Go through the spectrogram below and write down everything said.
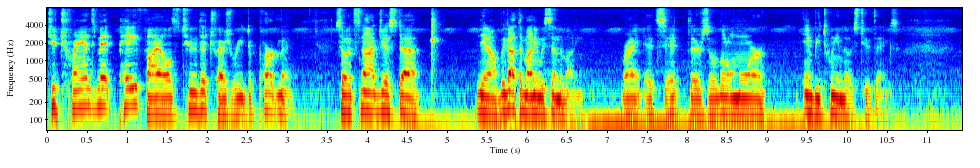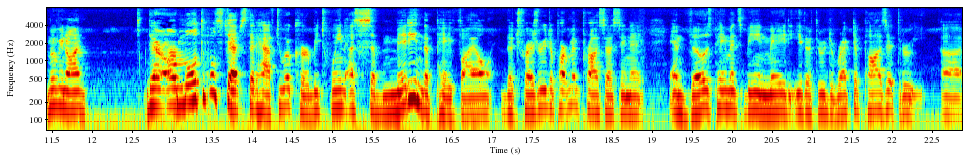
to transmit pay files to the Treasury Department. So it's not just, uh, you know, we got the money, we send the money, right? It's it. There's a little more in between those two things. Moving on, there are multiple steps that have to occur between us submitting the pay file, the Treasury Department processing it, and those payments being made either through direct deposit, through uh,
